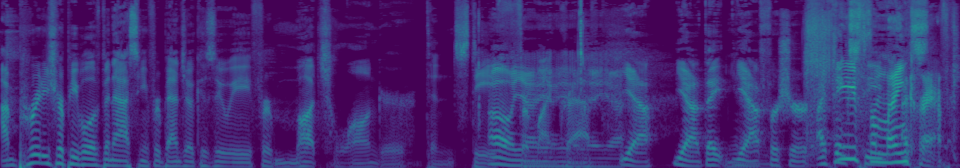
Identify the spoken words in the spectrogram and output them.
I'm pretty sure people have been asking for Banjo Kazooie for much longer than Steve Oh yeah, from yeah, Minecraft. yeah, yeah, yeah. yeah, yeah, they, yeah, Yeah. for sure. I think Steve from I- Minecraft.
